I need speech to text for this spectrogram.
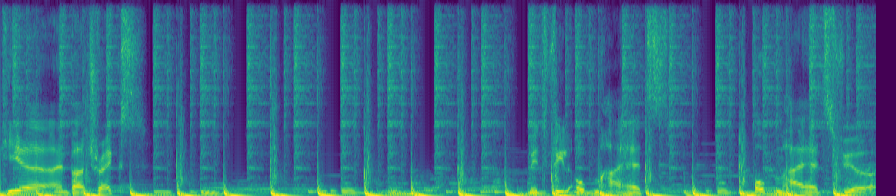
Hier ein paar Tracks mit viel Open Hi-Hats. Open Hi-Hats für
